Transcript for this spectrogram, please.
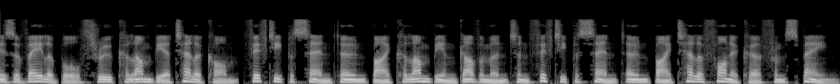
is available through Colombia Telecom 50% owned by Colombian government and 50% owned by Telefónica from Spain.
